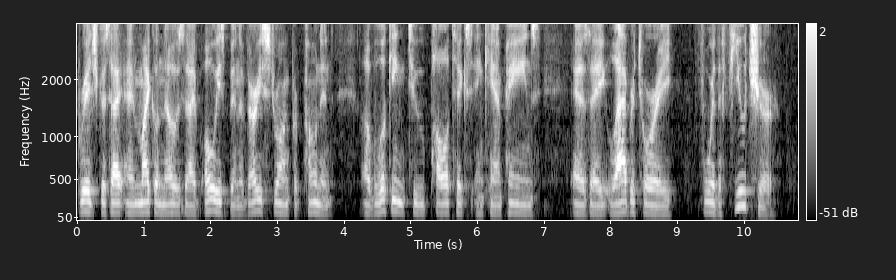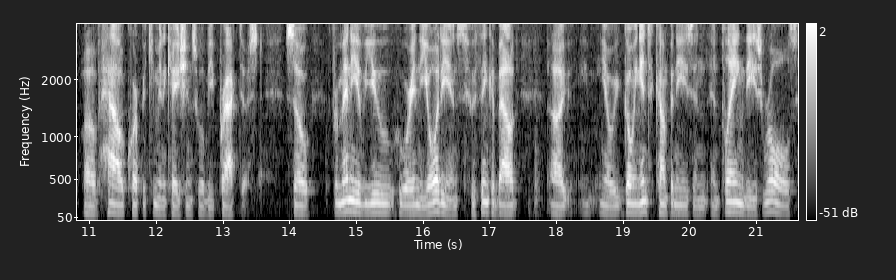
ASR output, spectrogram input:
bridge, because I, and Michael knows I've always been a very strong proponent of looking to politics and campaigns as a laboratory for the future of how corporate communications will be practiced. So for many of you who are in the audience who think about uh, you know, going into companies and, and playing these roles,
